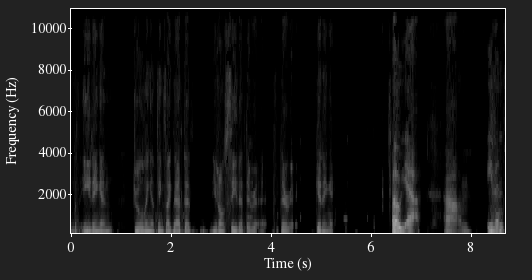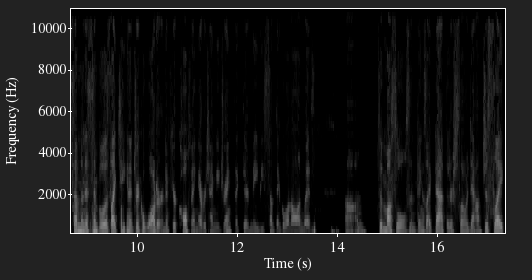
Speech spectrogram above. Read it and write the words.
with eating and drooling and things like that that you don't see that they're they're getting it. Oh yeah, um, even something as simple as like taking a drink of water, and if you're coughing every time you drink, like there may be something going on with um, the muscles and things like that that are slowing down. Just like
